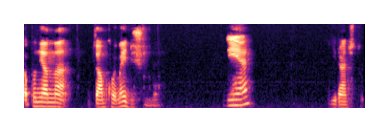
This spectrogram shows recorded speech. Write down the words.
Kapının yanına cam koymayı düşünme. Niye? İğrenç dur.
